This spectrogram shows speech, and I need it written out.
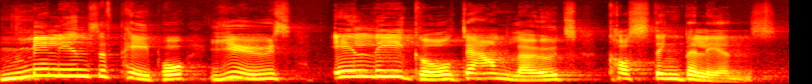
Millions of people use illegal downloads costing billions.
